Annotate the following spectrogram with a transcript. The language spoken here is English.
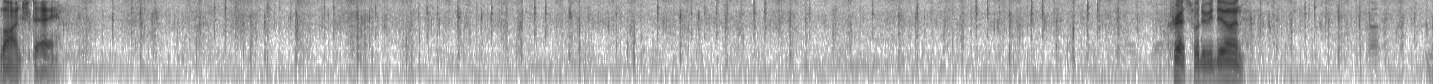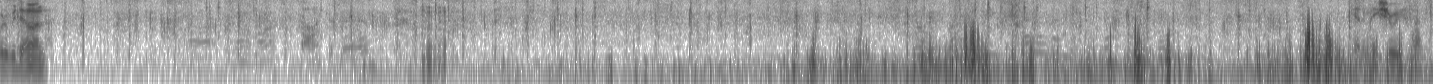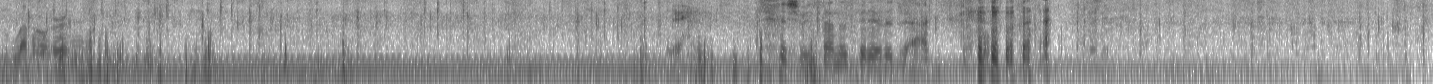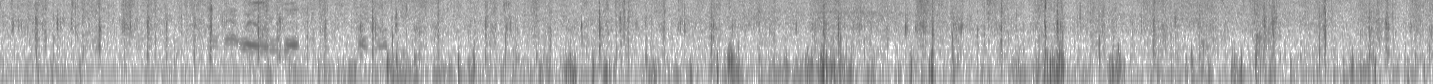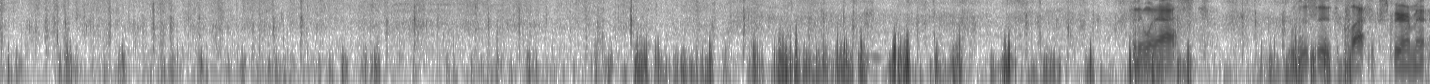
launch day. Chris, what are we doing? What are we doing? Gotta make sure we find some level earth. Should we send this video to Jax? asked, we'll just say it's a class experiment.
